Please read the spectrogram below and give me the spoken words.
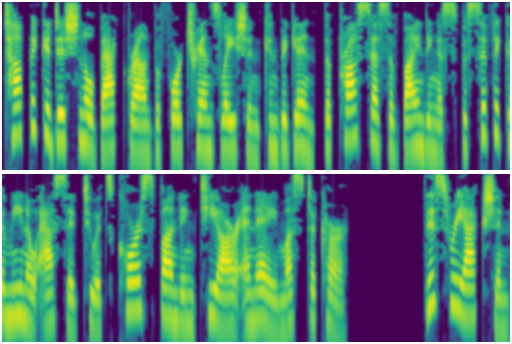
Topic additional background Before translation can begin, the process of binding a specific amino acid to its corresponding tRNA must occur. This reaction,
